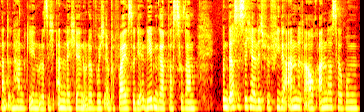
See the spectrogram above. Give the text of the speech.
Hand in Hand gehen oder sich anlächeln oder wo ich einfach weiß, so die erleben gerade was zusammen. Und das ist sicherlich für viele andere auch andersherum,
